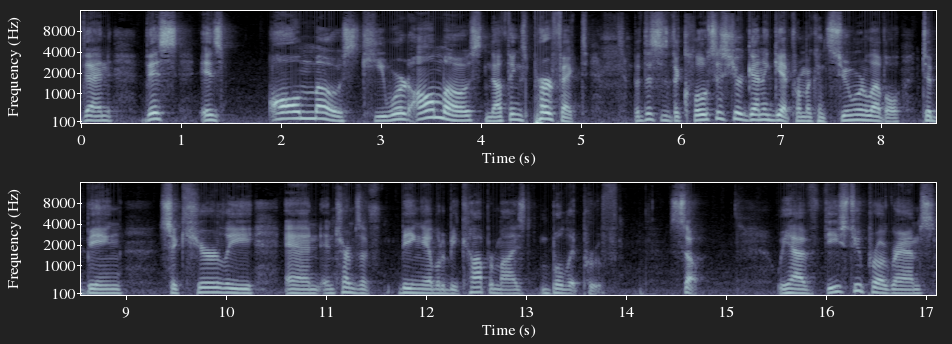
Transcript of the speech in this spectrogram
then this is almost, keyword almost, nothing's perfect, but this is the closest you're going to get from a consumer level to being securely and in terms of being able to be compromised, bulletproof. So, we have these two programs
